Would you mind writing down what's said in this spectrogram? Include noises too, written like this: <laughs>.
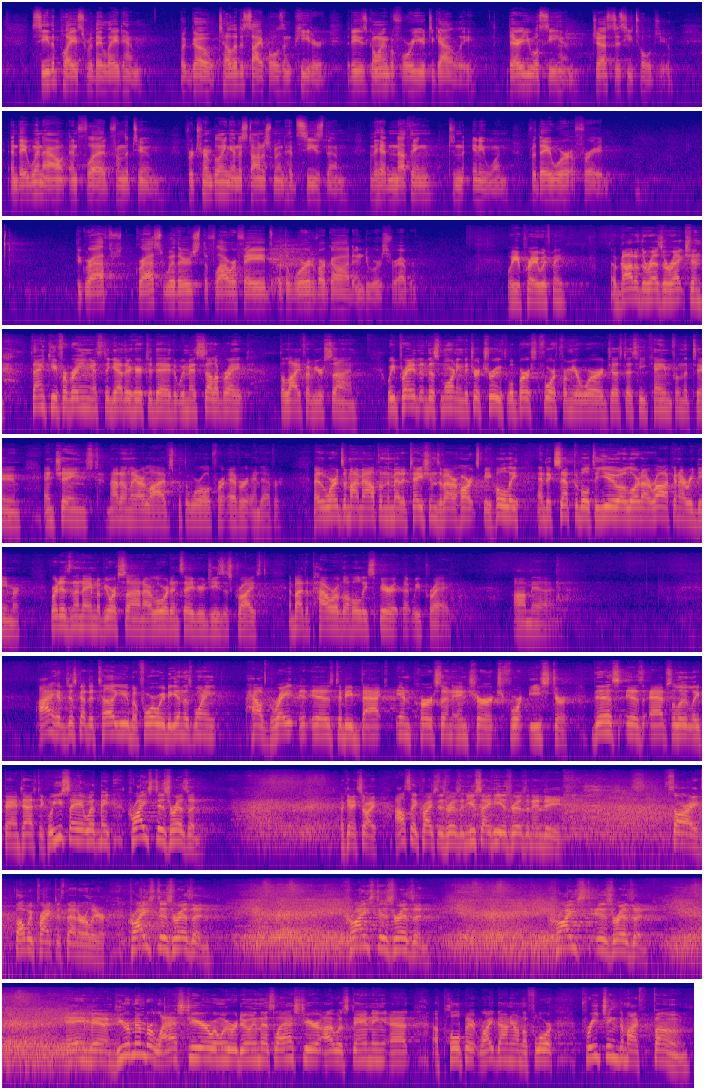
See the place where they laid him. But go, tell the disciples and Peter that he is going before you to Galilee. There you will see him, just as he told you. And they went out and fled from the tomb, for trembling and astonishment had seized them, and they had nothing to anyone, for they were afraid. The grass, grass withers, the flower fades, but the word of our God endures forever. Will you pray with me? O God of the resurrection, Thank you for bringing us together here today that we may celebrate the life of your Son. We pray that this morning that your truth will burst forth from your word just as he came from the tomb and changed not only our lives but the world forever and ever. May the words of my mouth and the meditations of our hearts be holy and acceptable to you, O Lord, our rock and our redeemer. For it is in the name of your Son, our Lord and Savior Jesus Christ, and by the power of the Holy Spirit that we pray. Amen. I have just got to tell you before we begin this morning how great it is to be back in person in church for Easter. This is absolutely fantastic. Will you say it with me? Christ is risen. Christ is risen. Okay, sorry. I'll say Christ is risen. You say he is risen indeed. sorry, thought we practiced that earlier. Christ is risen. Is risen Christ is risen. Is risen Christ is risen. Amen. Do you remember last year when we were doing this? Last year, I was standing at a pulpit right down here on the floor preaching to my phone.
